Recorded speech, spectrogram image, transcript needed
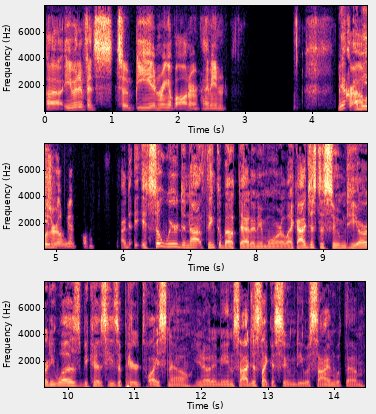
uh, even if it's to be in Ring of Honor. I mean, the Yeah, I crowd was really into him. I, it's so weird to not think about that anymore. Like I just assumed he already was because he's appeared twice now. You know what I mean? So I just like assumed he was signed with them.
